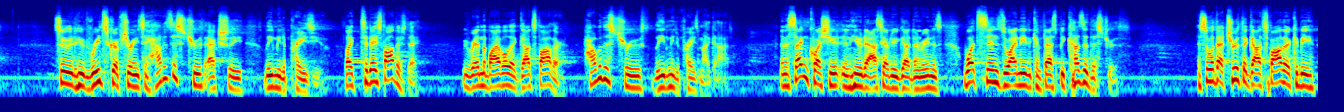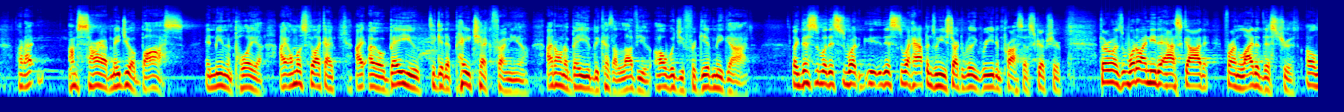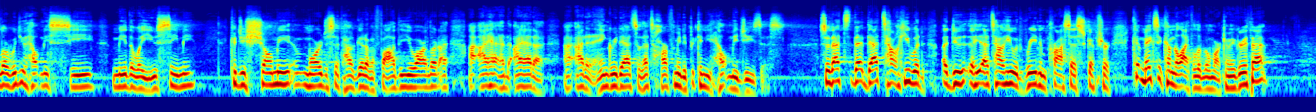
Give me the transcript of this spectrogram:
So he'd, he'd read scripture and he'd say, How does this truth actually lead me to praise you? Like today's Father's Day. We read in the Bible that God's Father. How would this truth lead me to praise my God? And the second question and he would ask after he got done reading is, What sins do I need to confess because of this truth? And so, with that truth that God's Father it could be, Lord, I, I'm sorry, I've made you a boss and me an employer. I almost feel like I, I, I, obey you to get a paycheck from you. I don't obey you because I love you. Oh, would you forgive me, God? Like this is what this is what this is what happens when you start to really read and process scripture. Third one is what do I need to ask God for in light of this truth? Oh Lord, would you help me see me the way you see me? Could you show me more just of how good of a father you are, Lord? I, I, I had, I, had a, I had an angry dad, so that's hard for me to. Can you help me, Jesus? So that's, that, that's how he would uh, do. That's how he would read and process Scripture. It makes it come to life a little bit more. Can we agree with that?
